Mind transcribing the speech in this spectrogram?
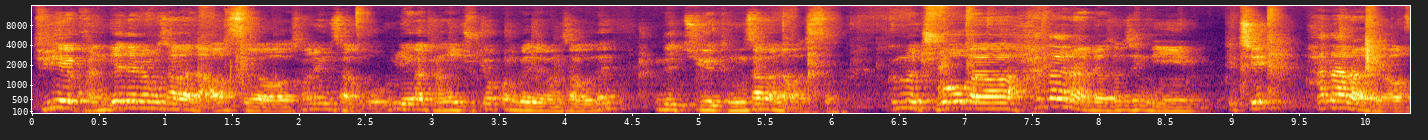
뒤에 관계대명사가 나왔어요. 선행사고. 그럼 얘가 당연히 주격 관계대명사거든. 근데 뒤에 동사가 나왔어. 그러면 주어가 하나라면 선생님, 그치? 하나라면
